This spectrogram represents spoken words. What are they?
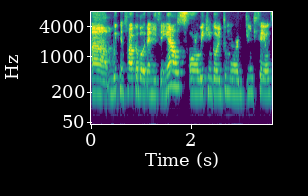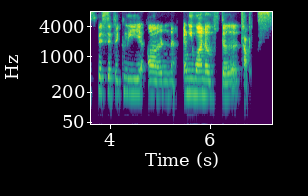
Um, we can talk about anything else, or we can go into more detail specifically on any one of the topics.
